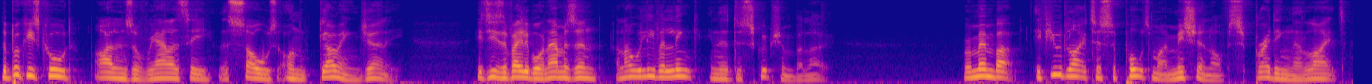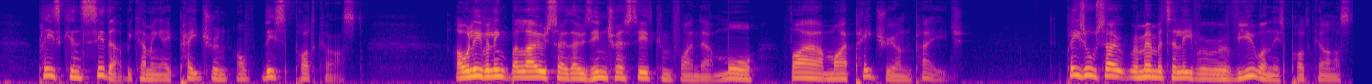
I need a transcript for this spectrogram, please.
The book is called Islands of Reality The Soul's Ongoing Journey. It is available on Amazon, and I will leave a link in the description below. Remember, if you would like to support my mission of spreading the light, please consider becoming a patron of this podcast. I will leave a link below so those interested can find out more via my Patreon page. Please also remember to leave a review on this podcast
